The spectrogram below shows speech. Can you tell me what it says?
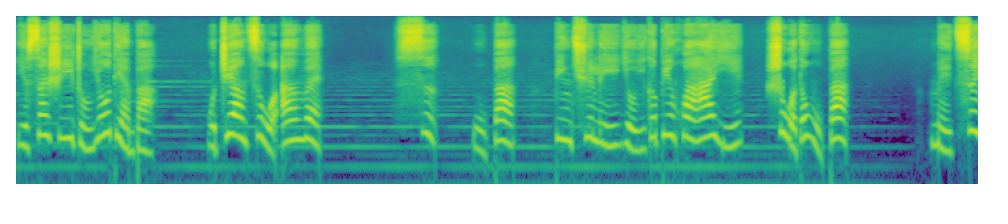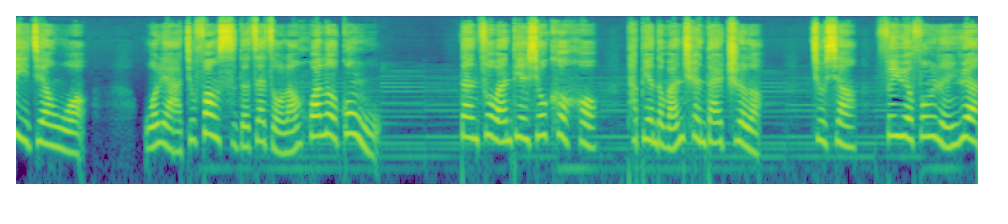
也算是一种优点吧。我这样自我安慰。四舞伴，病区里有一个病患阿姨，是我的舞伴。每次一见我，我俩就放肆的在走廊欢乐共舞。但做完电休课后，她变得完全呆滞了，就像《飞越疯人院》。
